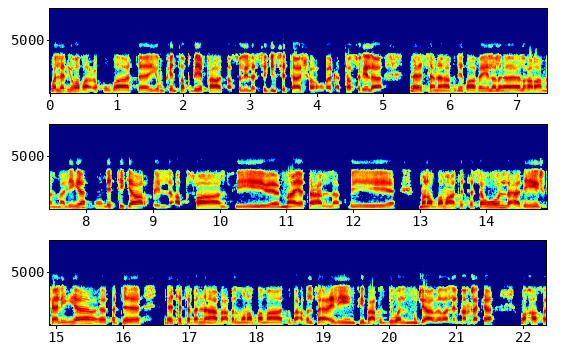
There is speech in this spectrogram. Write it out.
والذي وضع عقوبات آه، يمكن تطبيقها تصل إلى السجن ستة أشهر وقد تصل إلى آه، سنة بالإضافة إلى الغرامة المالية. للتجار بالأطفال في ما يتعلق بمنظمات التسول هذه إشكالية قد تتبناها بعض المنظمات وبعض الفاعلين في بعض الدول المجاورة للمملكة. وخاصة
